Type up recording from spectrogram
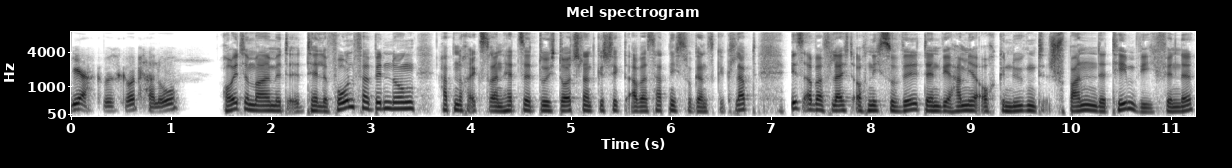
Ja, grüß Gott, hallo. Heute mal mit äh, Telefonverbindung, hab noch extra ein Headset durch Deutschland geschickt, aber es hat nicht so ganz geklappt. Ist aber vielleicht auch nicht so wild, denn wir haben ja auch genügend spannende Themen, wie ich finde.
